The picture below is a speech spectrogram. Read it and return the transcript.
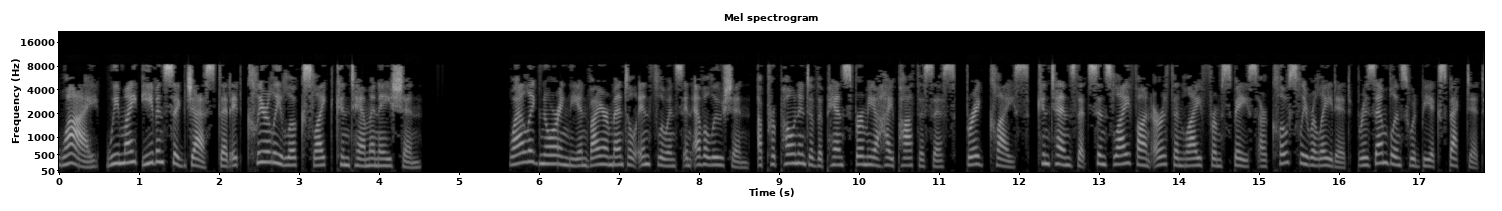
Why, we might even suggest that it clearly looks like contamination. While ignoring the environmental influence in evolution, a proponent of the panspermia hypothesis, Brig Klyce, contends that since life on Earth and life from space are closely related, resemblance would be expected.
